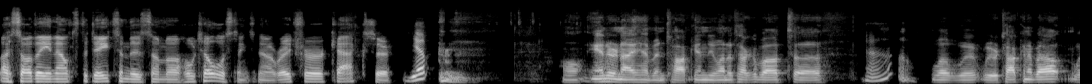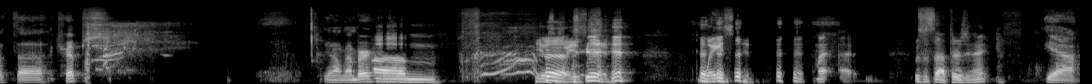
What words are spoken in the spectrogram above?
I saw they announced the dates, and there's some uh, hotel listings now, right, for CAX? Or yep. Well, Andrew and I have been talking. Do you want to talk about uh, Oh, what we we were talking about with uh, trips? You don't remember? Um, He was wasted. wasted. my, uh, was this that Thursday night? yeah.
